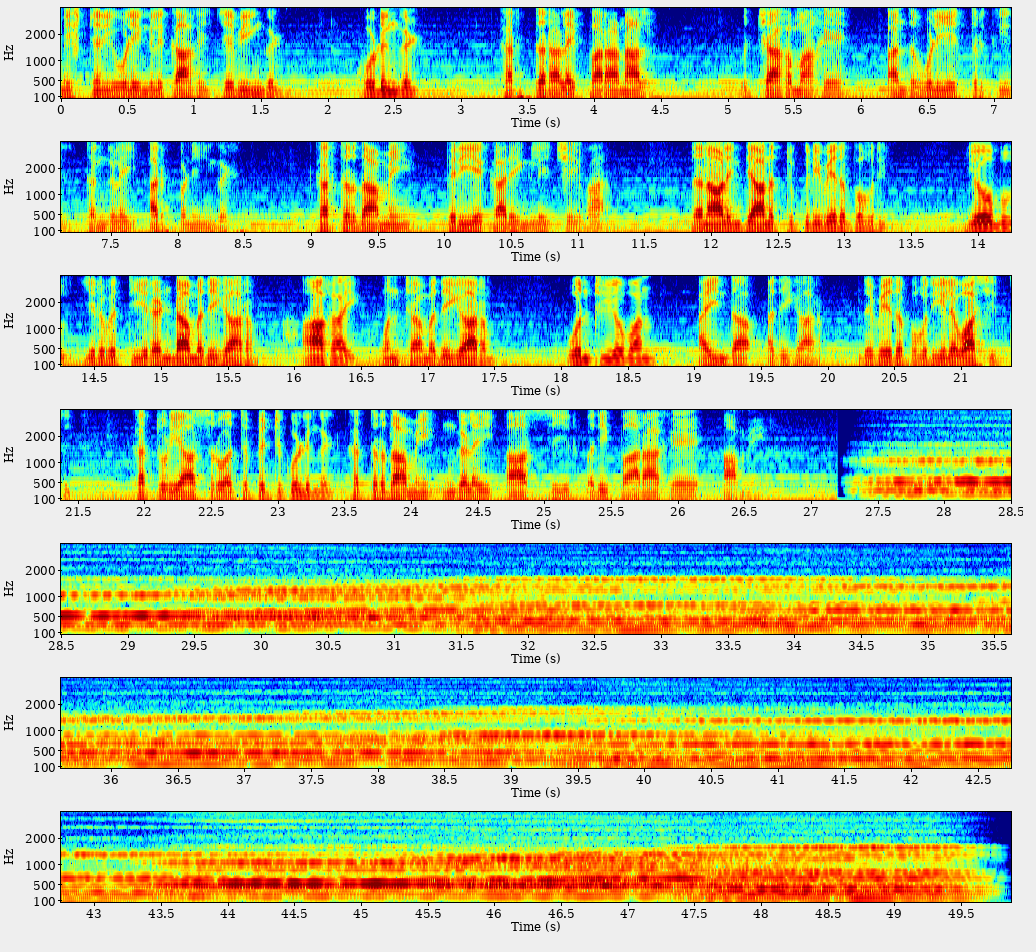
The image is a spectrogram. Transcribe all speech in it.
மிஷினரி ஊழியங்களுக்காக ஜெபியுங்கள் கொடுங்கள் கர்த்தர் அழைப்பாரானால் உற்சாகமாக அந்த ஊழியத்திற்கு தங்களை அர்ப்பணியுங்கள். கர்த்தர் தாமே பெரிய காரியங்களை செய்வார். இந்த நாளின் தியானத்துக்குரிய வேத பகுதி யோபு இருபத்தி இரண்டாம் அதிகாரம் ஆகாய் ஒன்றாம் அதிகாரம் ஒன்றியோவான் ஐந்தாம் அதிகாரம். இந்த வேத பகுதிகளை வாசித்து கர்த்துடைய ஆசீர்வாதத்தை பெற்றுக்கொள்ளுங்கள். கர்த்தர்தாமே உங்களை ஆசீர்வதிப்பாராக. ஆமே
